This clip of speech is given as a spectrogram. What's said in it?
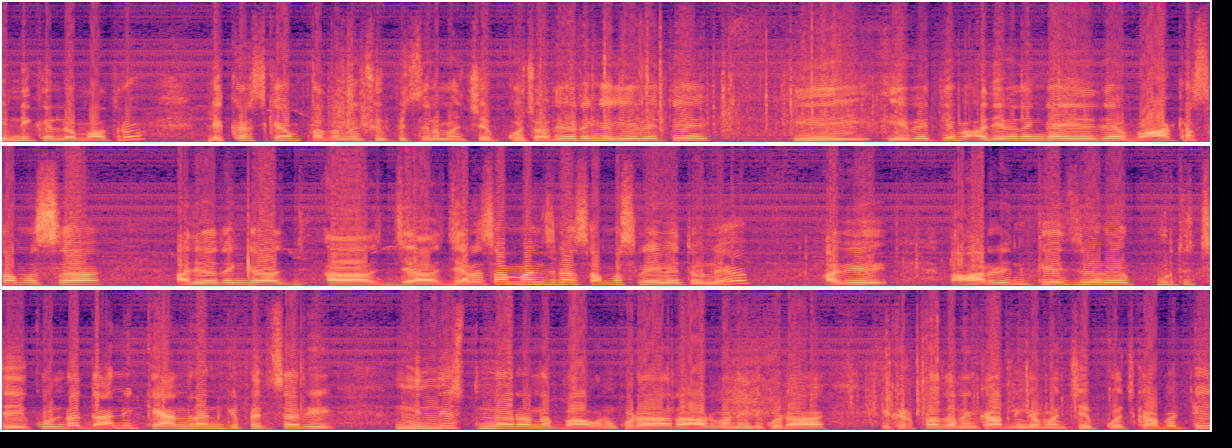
ఎన్నికల్లో మాత్రం లిక్కర్ స్కామ్ ప్రధానం చూపించిందని మనం చెప్పుకోవచ్చు. అదేవిధంగా ఏవైతే ఈ ఏవైతే అదేవిధంగా ఏదైతే వాటర్ సమస్య అదేవిధంగా జ జల సంబంధించిన సమస్యలు ఏవైతే ఉన్నాయో అవి అరవింద్ కేజ్రీవాల్ గారు పూర్తి చేయకుండా దాన్ని కేంద్రానికి ప్రతిసారి నిందిస్తున్నారు అన్న భావన కూడా రావడం అనేది కూడా ఇక్కడ ప్రధాన కారణంగా మనం చెప్పుకోవచ్చు. కాబట్టి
